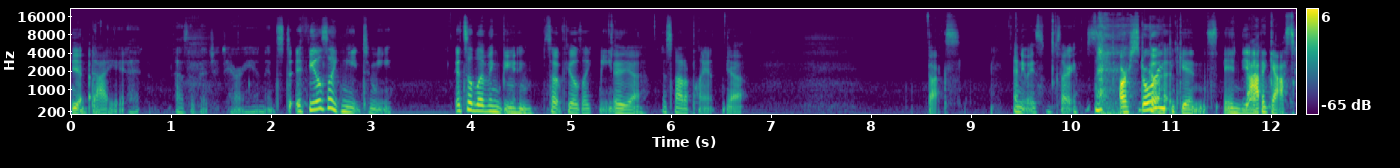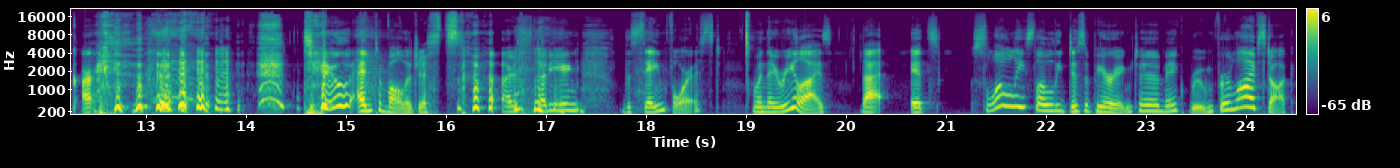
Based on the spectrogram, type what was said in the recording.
Yeah. diet as a vegetarian. It's it feels like meat to me. It's a living being, so it feels like meat. Yeah, yeah, It's not a plant. yeah. Facts. Anyways, sorry. Our story begins in Yeah. Madagascar. Two entomologists are studying the same forest when they realize that it's slowly, slowly disappearing to make room for livestock.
